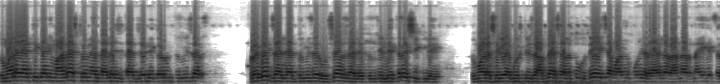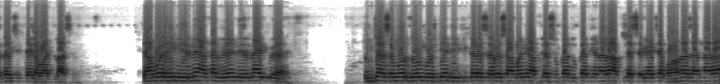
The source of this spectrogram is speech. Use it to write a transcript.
तुम्हाला या ठिकाणी मागास ठेवण्यात आलं जिथं जेणेकरून तुम्ही जर प्रगत झाल्या तुम्ही जर हुशार झाले तुमचे लेकरं शिकले तुम्हाला सगळ्या गोष्टीचा अभ्यास आला तर उद्या याच्या मागे कोणी राहायला राहणार नाही हे कदाचित त्याला वाटलं असेल. त्यामुळे ही निर्णय आता वेळ निर्णायक वेळ आहे. तुमच्यासमोर दोन गोष्टी आहेत. एकीकडे सर्वसामान्य आपल्या सुखादुखात येणारा आपल्या सगळ्याच्या भावना जाणणारा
